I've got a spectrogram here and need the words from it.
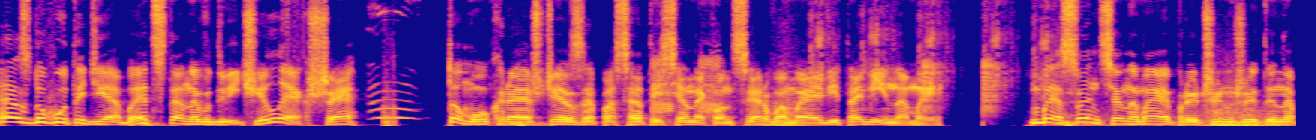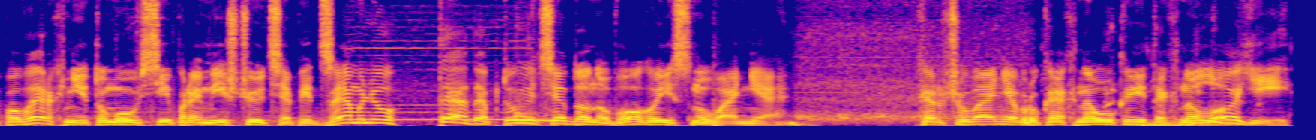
а здобути діабет стане вдвічі легше. Тому краще запасатися не консервами, а вітамінами. Без сонця немає причин жити на поверхні, тому всі переміщуються під землю та адаптуються до нового існування. Харчування в руках науки і технологій.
